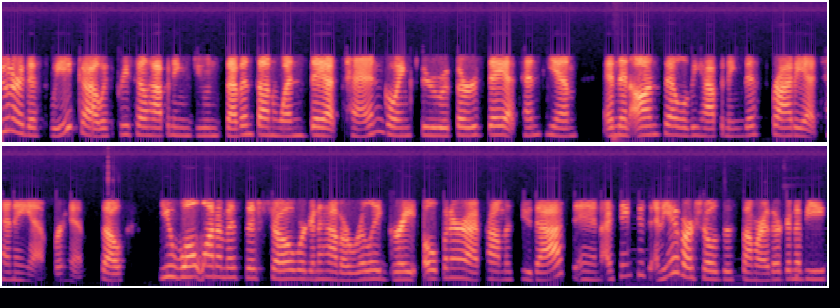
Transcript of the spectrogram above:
sooner this week uh, with pre-sale happening June 7th on Wednesday at 10, going through Thursday at 10 p.m. And then on sale will be happening this Friday at 10 a.m. for him. So you won't want to miss this show. We're going to have a really great opener. I promise you that. And I think just any of our shows this summer, they're going to be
